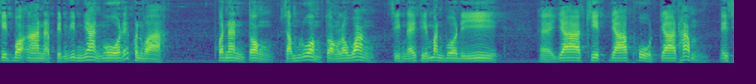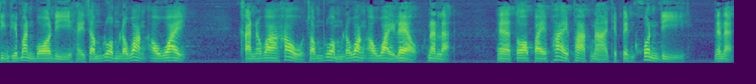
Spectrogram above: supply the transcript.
คิดบอ่านเป็นวิญญาณโง่ได้พันว่าเพราะนั้นต้องสำรวมต้องระวัง สิ่งไหนที่มันบอดียาคิดยาพูดยาทำในสิ่งที่มันบอดี ให้สำรวมระวังเอาไว้คันว่าเข้าสำรวมระวังเอาไว้แล้วนั่นแหละต่อไปพ่ายภาคหนาจะเป็นคนดีนั่นแหละ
